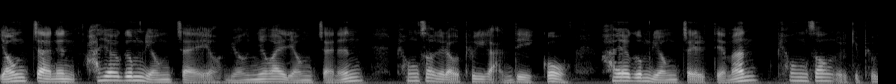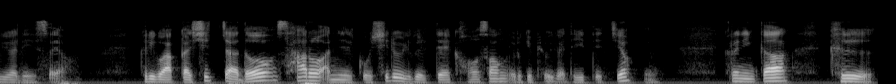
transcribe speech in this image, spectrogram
영자는 하여금 영자예요. 명령할 영자는 평성이라고 표기가 안 돼 있고 하여금 영자일 때만 평성 이렇게 표기가 돼 있어요. 그리고 아까 시자도 사로 안 읽고 시로 읽을 때 거성 이렇게 표기가 돼 있댔죠. 음. 그러니까 그,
